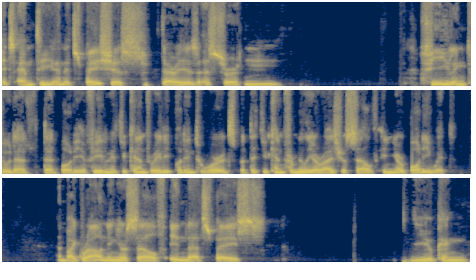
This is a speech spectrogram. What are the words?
it's empty and it's spacious, there is a certain feeling to that that body, a feeling that you can't really put into words, but that you can familiarize yourself in your body with. And by grounding yourself in that space, you can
